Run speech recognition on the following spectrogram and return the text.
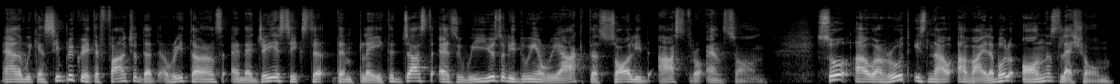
and we can simply create a function that returns an JSX template just as we usually do in React, Solid, Astro and so on. So our route is now available on slash home.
